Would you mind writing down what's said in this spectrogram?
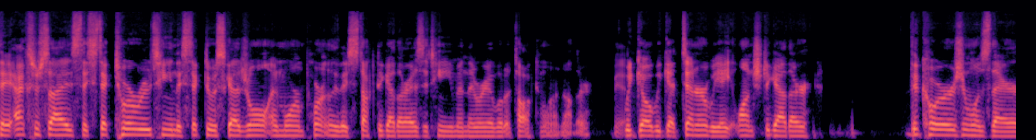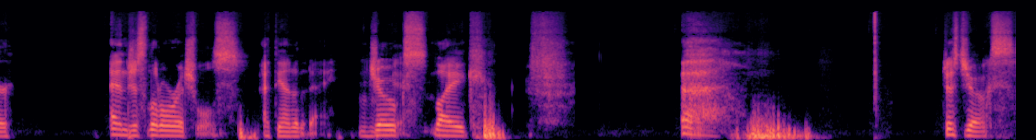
they exercise, they stick to a routine, they stick to a schedule, and more importantly, they stuck together as a team and they were able to talk to one another. Yeah. We'd go, we get dinner, we ate lunch together. the coercion was there, and just little rituals at the end of the day. Mhm. Jokes like. just jokes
